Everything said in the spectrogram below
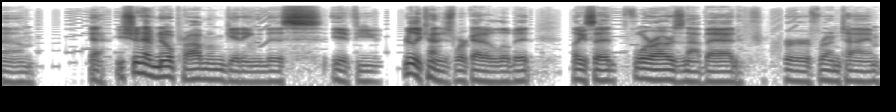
um, yeah, you should have no problem getting this if you really kind of just work at it a little bit. Like I said, four hours is not bad for, runtime.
